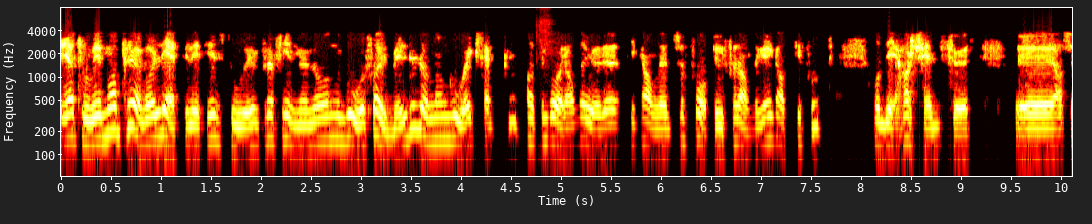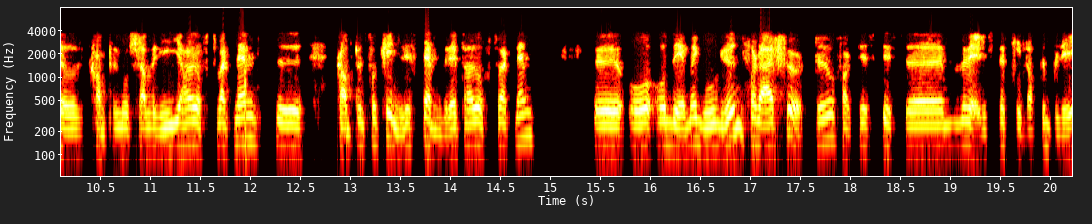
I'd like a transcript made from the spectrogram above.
jeg tror vi må prøve å lete litt i historien for å finne noen gode forbilder og noen gode eksempler på at det går an å gjøre ting annerledes og få til forandringer ganske fort. Og det har skjedd før. Uh, altså Kampen mot slaveri har ofte vært nevnt. Uh, kampen for kvinnelig stemmerett har ofte vært nevnt. Uh, og, og, det med god grunn, for der førte jo faktisk disse bevegelsene til at det ble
